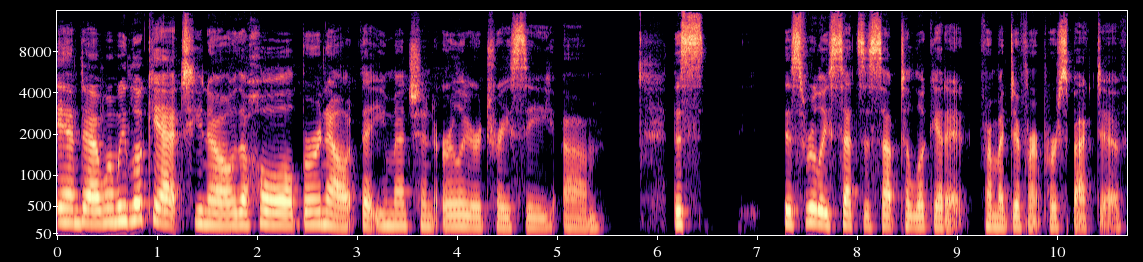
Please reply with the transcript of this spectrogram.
And uh, when we look at, you know, the whole burnout that you mentioned earlier, Tracy, um, this this really sets us up to look at it from a different perspective.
